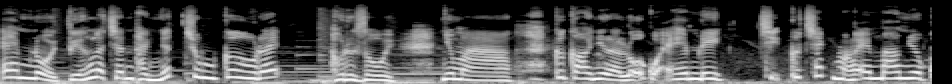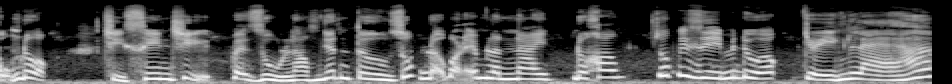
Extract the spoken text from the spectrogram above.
Em nổi tiếng là chân thành nhất chung cư đấy Thôi được rồi, Nhưng mà cứ coi như là lỗi của em đi. Chị cứ trách mắng em bao nhiêu cũng được. Chỉ xin chị phải rủ lòng nhân từ giúp đỡ bọn em lần này, Được không? Giúp cái gì mới được? Chuyện là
